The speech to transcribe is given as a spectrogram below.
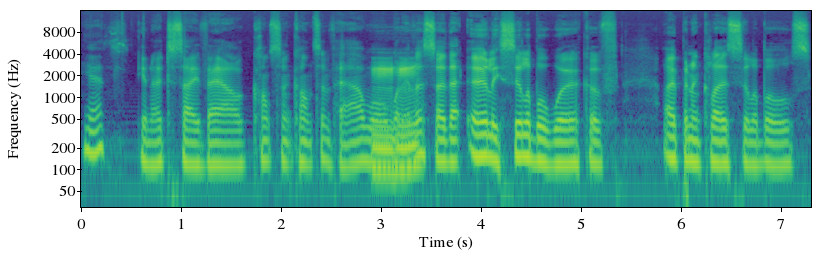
Yes. you know, to say vowel, consonant, consonant, vowel, or Mhm. whatever. So that early syllable work of open and closed syllables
